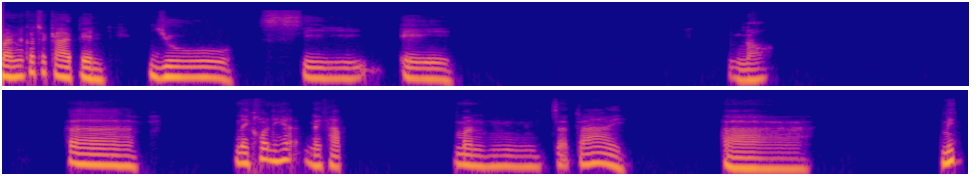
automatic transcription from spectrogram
มันก็จะกลายเป็น UCA เนาะในข้อนี้นะครับ มันจะได้ make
